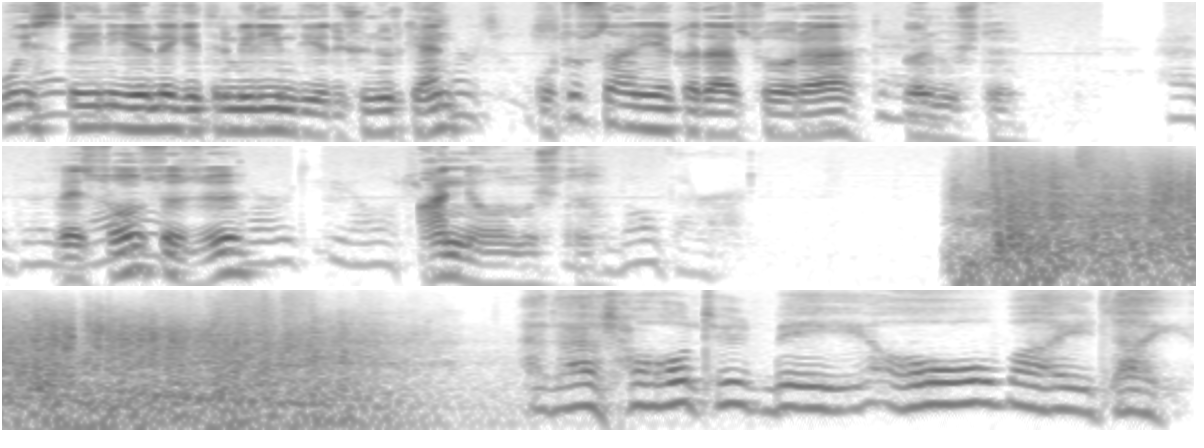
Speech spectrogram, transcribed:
Bu isteğini yerine getirmeliyim diye düşünürken 30 saniye kadar sonra ölmüştü. Ve son sözü anne olmuştu. And that's haunted me all my life.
